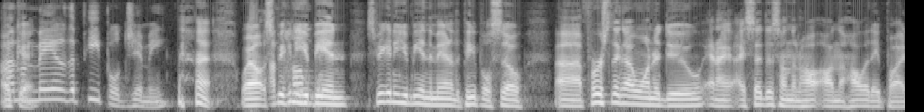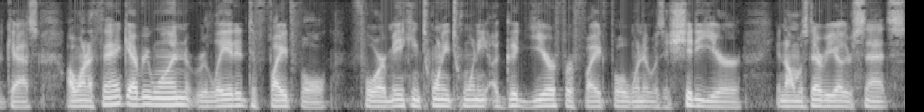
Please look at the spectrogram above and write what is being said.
I'm a man of the people, Jimmy. well, speaking of you being speaking of you being the man of the people, so uh, first thing I want to do, and I, I said this on the on the holiday podcast, I want to thank everyone related to Fightful for making 2020 a good year for Fightful when it was a shitty year in almost every other sense.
